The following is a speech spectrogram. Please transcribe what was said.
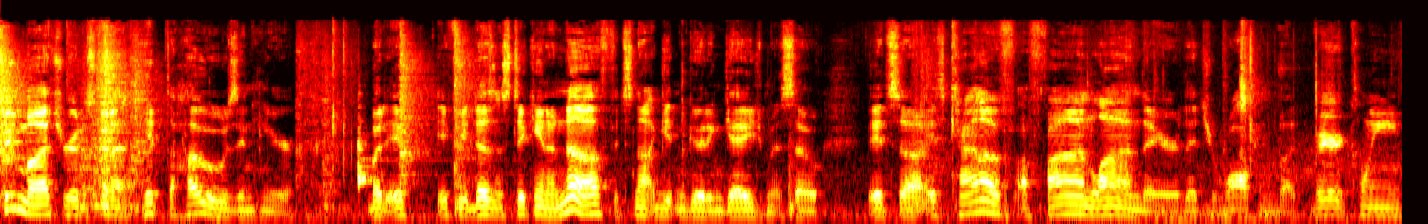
too much or it's going to hit the hose in here. But if, if it doesn't stick in enough, it's not getting good engagement. So it's uh, it's kind of a fine line there that you're walking, but very clean.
